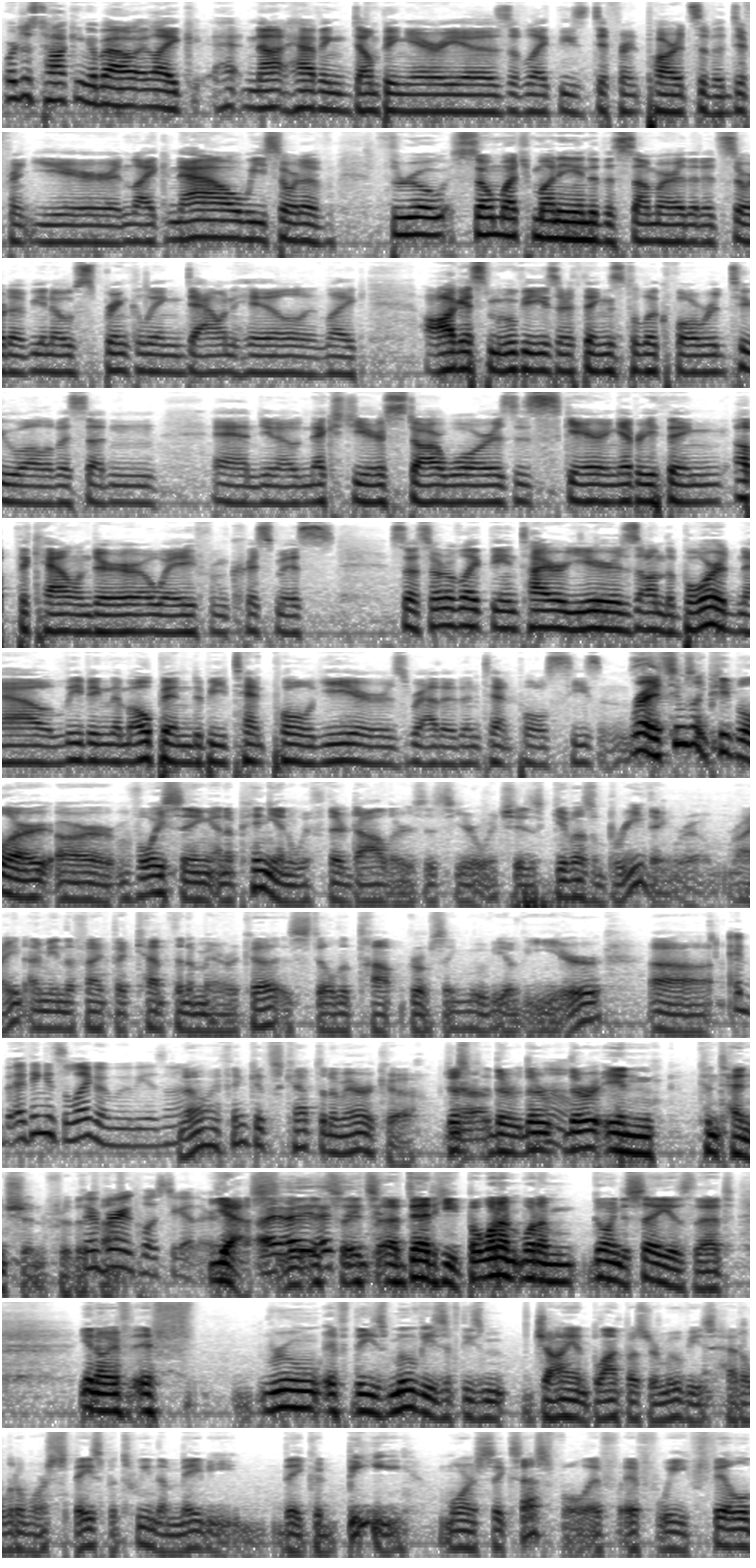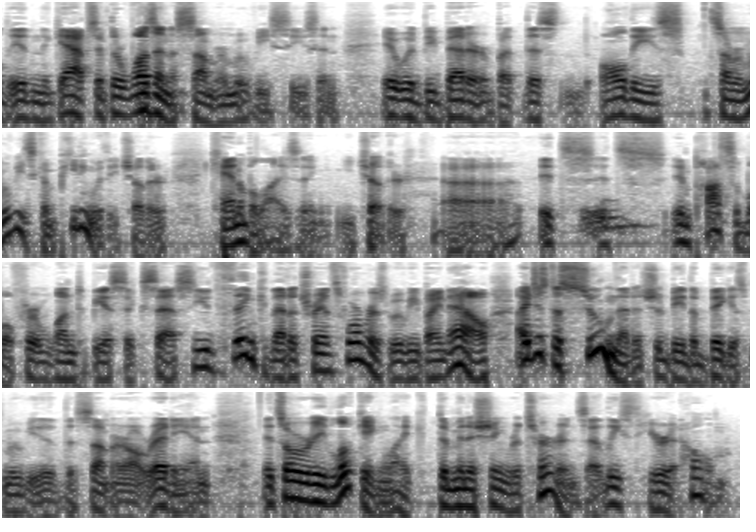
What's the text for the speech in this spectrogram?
we're just talking about like ha- not having dumping areas of like these different parts of a different year and like now we sort of threw so much money into the summer that it's sort of you know sprinkling downhill and like august movies are things to look forward to all of a sudden and you know next year star wars is scaring everything up the calendar away from christmas so it's sort of like the entire year is on the board now leaving them open to be tentpole years rather than tentpole seasons Right. It seems like people are, are voicing an opinion with their dollars this year, which is give us breathing room, right? I mean, the fact that Captain America is still the top grossing movie of the year. Uh, I, I think it's a Lego movie, isn't it? no, I think it's Captain America. Just Yeah. they're they're they're in contention for the They're top. very close together. Yes, I- I- I it's think- it's a dead heat. But what I'm what I'm going to say is that, you know, if if room if these movies if these giant blockbuster movies had a little more space between them maybe they could be more successful. If if we filled in the gaps if there wasn't a summer movie season it would be better. But this all these summer movies competing with each other cannibalizing each other uh, it's it's impossible for one to be a success. You'd think that a transformers movie by now i just assume that it should be the biggest movie of the summer already and it's already looking like diminishing returns at least here at home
